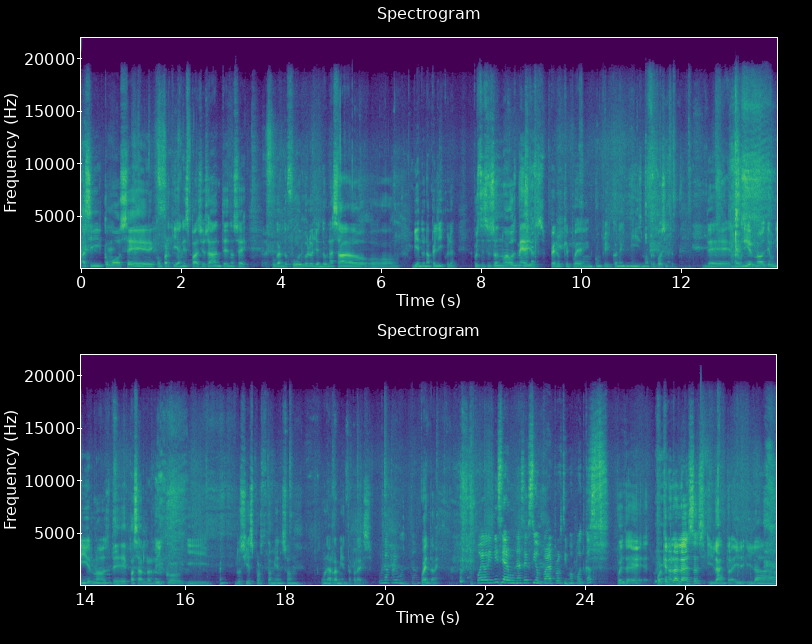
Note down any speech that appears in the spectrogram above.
así como se compartían espacios antes, no sé, jugando fútbol, oyendo un asado o viendo una película, pues esos son nuevos medios, pero que pueden cumplir con el mismo propósito, de reunirnos, de unirnos, de pasarla rico y bueno, los eSports también son una herramienta para eso. Una pregunta. Cuéntame. ¿Puedo iniciar una sección para el próximo podcast? Pues, eh, ¿por qué no la lanzas y la, entra- y, y la,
